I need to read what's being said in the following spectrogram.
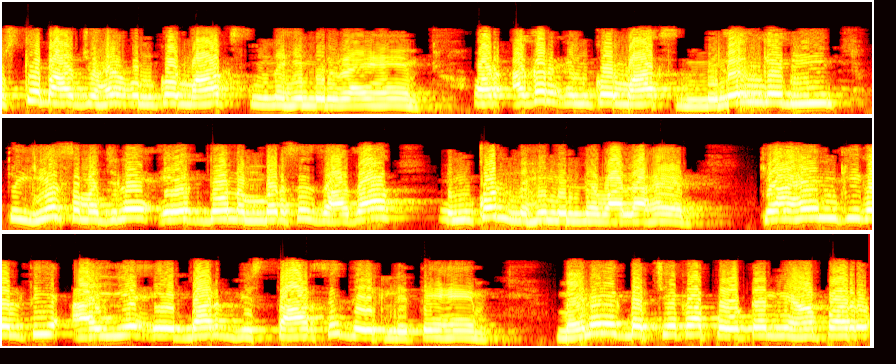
उसके बाद जो है उनको मार्क्स नहीं मिल रहे हैं। और अगर इनको मार्क्स मिलेंगे भी तो यह समझ लें, एक दो नंबर से ज़्यादा इनको नहीं मिलने वाला है। क्या है इनकी गलती? आइए एक बार विस्तार से देख लेते हैं। मैंने एक बच्चे का पोर्टल यहाँ पर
